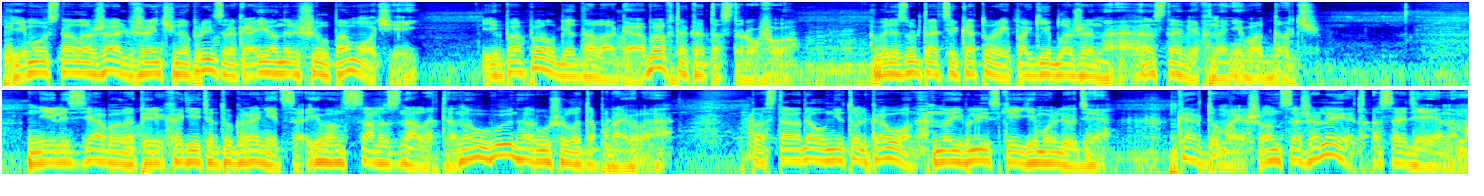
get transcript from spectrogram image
Ему стало жаль женщину-призрака, и он решил помочь ей. И попал, бедолага, в автокатастрофу, в результате которой погибла жена, оставив на него дочь. Нельзя было переходить эту границу, и он сам знал это, но, увы, нарушил это правило. Пострадал не только он, но и близкие ему люди. Как думаешь, он сожалеет о содеянном?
